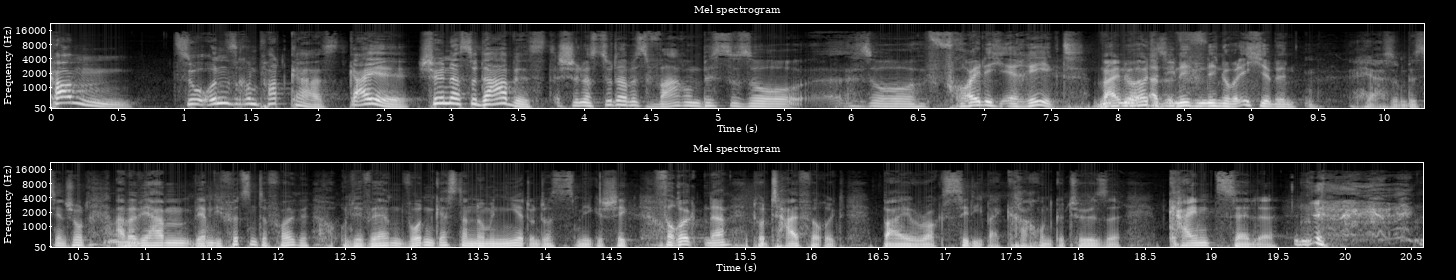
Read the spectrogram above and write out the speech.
Willkommen zu unserem Podcast. Geil. Schön, dass du da bist. Schön, dass du da bist. Warum bist du so, so freudig erregt? Weil nur, heute also nicht, nicht nur, weil ich hier bin. Ja, so ein bisschen schon. Aber wir haben, wir haben die 14. Folge und wir werden, wurden gestern nominiert und du hast es mir geschickt. Verrückt, ne? Total verrückt. Bei Rock City, bei Krach und Getöse. Keimzelle.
